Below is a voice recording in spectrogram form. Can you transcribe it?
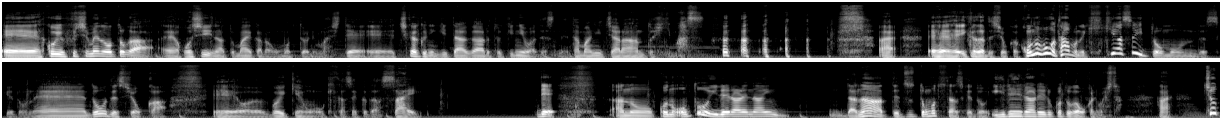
えー、こういう節目の音が、えー、欲しいなと前から思っておりまして、え近くにギターがある時にはですね、たまにチャラーンと弾きます。はい、えー、いかがでしょうか？この方が多分ね、聞きやすいと思うんですけどね。どうでしょうか？えー、ご意見をお聞かせください。で、あの、この音を入れられないんだなってずっと思ってたんですけど入れられることが分かりました。はい、ちょっ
